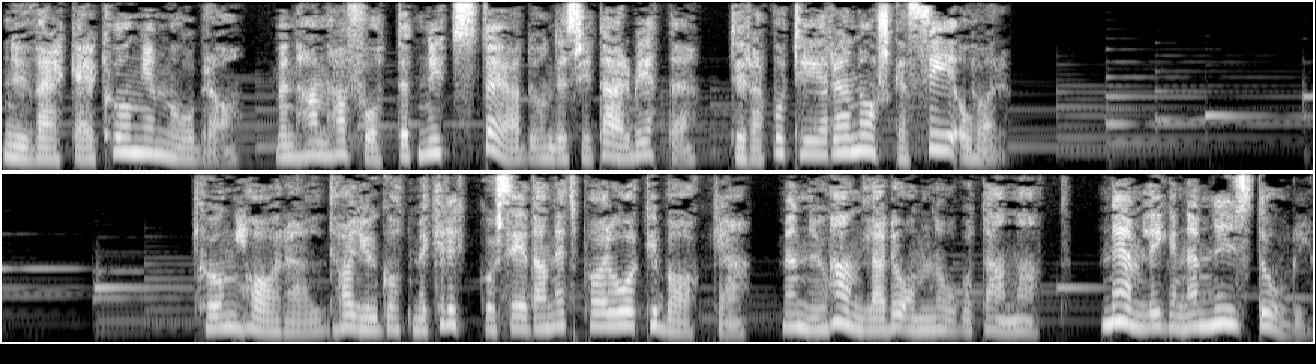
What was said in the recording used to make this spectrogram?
Nu verkar kungen må bra, men han har fått ett nytt stöd under sitt arbete, det rapporterar norska COR. Kung Harald har ju gått med kryckor sedan ett par år tillbaka, men nu handlar det om något annat, nämligen en ny stol.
